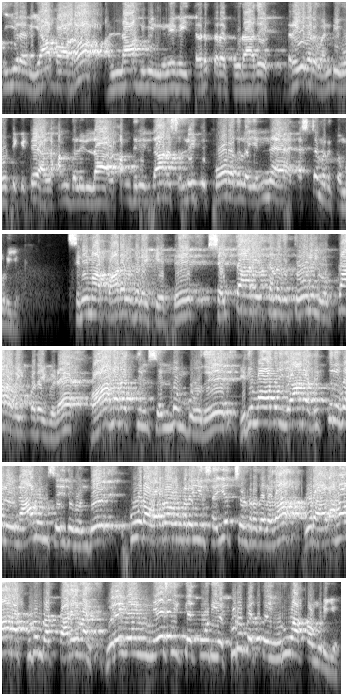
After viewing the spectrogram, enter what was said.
செய்யற வியாபாரம் அல்லாஹுவின் நினைவை தடுத்தரக் கூடாது டிரைவர் வண்டி ஓட்டிக்கிட்டே அலஹம்துல்லா அலஹம்துல்லான்னு சொல்லிட்டு போறதுல என்ன கஷ்டம் இருக்க முடியும்? சினிமா பாடல்களை கேட்டு ஷைத்தானை தனது தோளில் உட்கார வைப்பதை விட வாகனத்தில் செல்லும் போது இது மாதிரியான விக்கிருகளை நாமும் செய்து கொண்டு கூட வர்றவங்களையும் செய்ய சொல்றதுலதான் ஒரு அழகான குடும்ப தலைவன் இறைவன் நேசிக்கக்கூடிய குடும்பத்தை உருவாக்க முடியும்.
